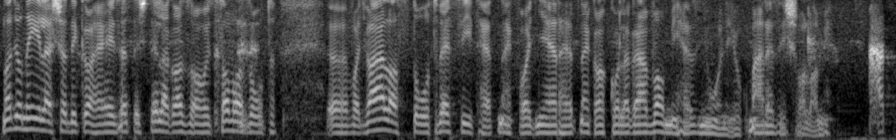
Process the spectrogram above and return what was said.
nagyon élesedik a helyzet, és tényleg azzal, hogy szavazót vagy választót veszíthetnek, vagy nyerhetnek, akkor legalább van mihez nyúlniuk. Már ez is valami. Hát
